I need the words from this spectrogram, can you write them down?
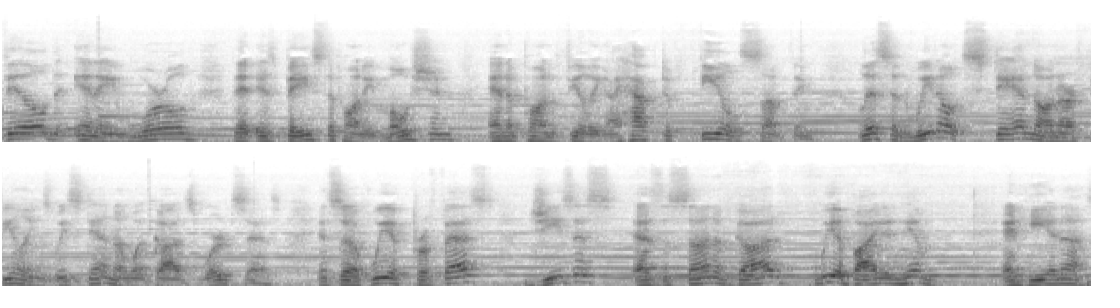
filled in a world that is based upon emotion and upon feeling. I have to feel something. Listen, we don't stand on our feelings, we stand on what God's Word says. And so if we have professed Jesus as the Son of God, we abide in Him and He in us.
